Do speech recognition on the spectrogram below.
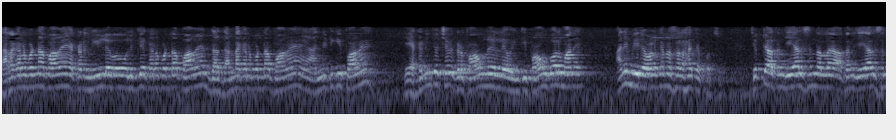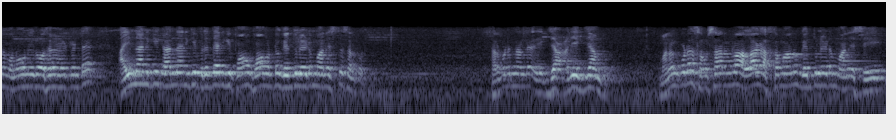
కర్ర కనపడినా పామే ఎక్కడ నీళ్ళేవో ఒలికే కనపడ్డా పామే ద- దండ కనపడ్డా పామే అన్నిటికీ పామే. ఎక్కడి నుంచి వచ్చావు? ఇక్కడ పాములు ఏం లేవు. ఇంక పాము గోలు మానే అని మీరు ఎవరికైనా సలహా చెప్పచ్చు. చెప్తే అతను చేయాల్సిందల్లా అతను చేయాల్సిన మనోనిరోధం ఏమిటంటే అయిన దానికి కాని దానికి ప్రతిదానికి పాము పాము అంటూ గెంతులు వేయడం మానేస్తే సరిపడుతుంది. సరిపడిందంటే ఎగ్జా అది ఎగ్జాంపుల్. మనం కూడా సంసారంలో అలాగే అస్తమానం గెంతులేయడం మానేసి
